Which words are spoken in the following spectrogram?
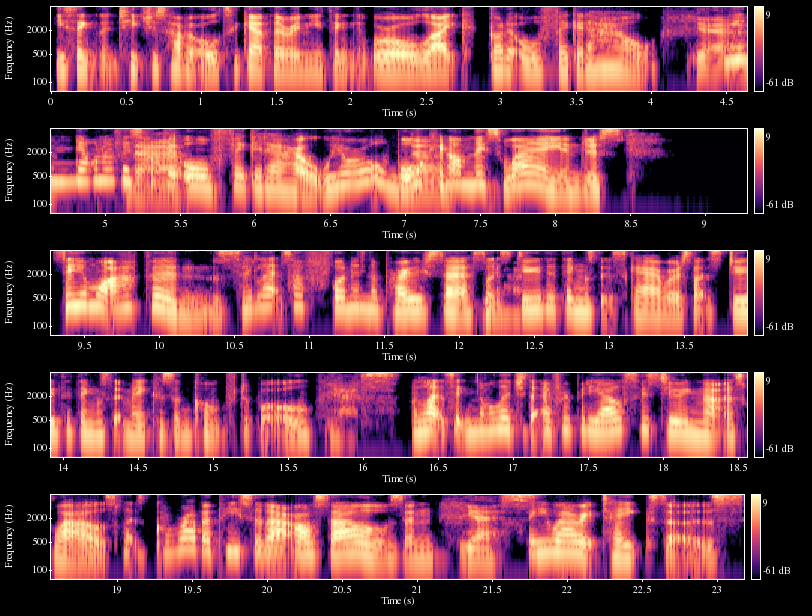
you think that teachers have it all together and you think that we're all like got it all figured out. Yeah. We, none of us have it all figured out. We are all walking No. on this way and just seeing what happens. So let's have fun in the process. Let's Yeah. do the things that scare us. Let's do the things that make us uncomfortable. Yes. And let's acknowledge that everybody else is doing that as well. So let's grab a piece of that ourselves and Yes. see where it takes us.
